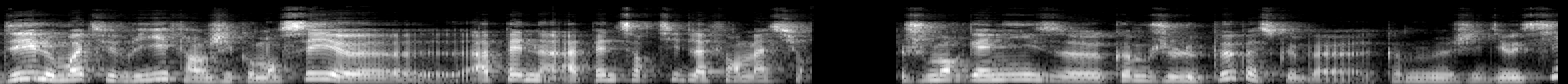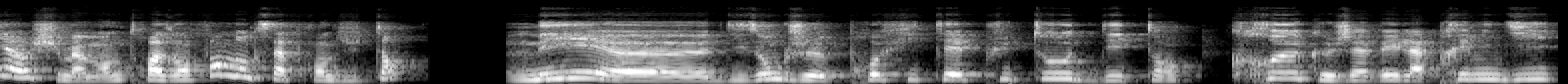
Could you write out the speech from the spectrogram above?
Dès le mois de février, enfin j'ai commencé euh, à peine à peine sortie de la formation. Je m'organise euh, comme je le peux parce que, bah, comme j'ai dit aussi, hein, je suis maman de trois enfants, donc ça prend du temps. Mais euh, disons que je profitais plutôt des temps creux que j'avais l'après-midi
